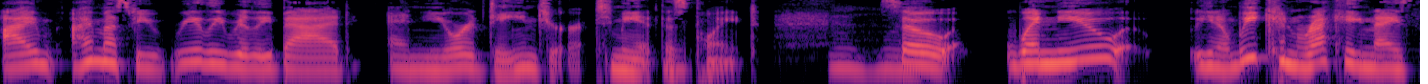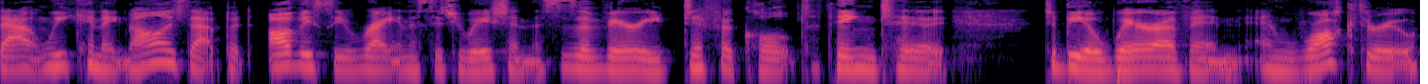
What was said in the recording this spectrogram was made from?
I, I must be really, really bad and you're danger to me at this point. Mm-hmm. So when you, you know, we can recognize that and we can acknowledge that, but obviously right in the situation, this is a very difficult thing to, to be aware of and, and walk through.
